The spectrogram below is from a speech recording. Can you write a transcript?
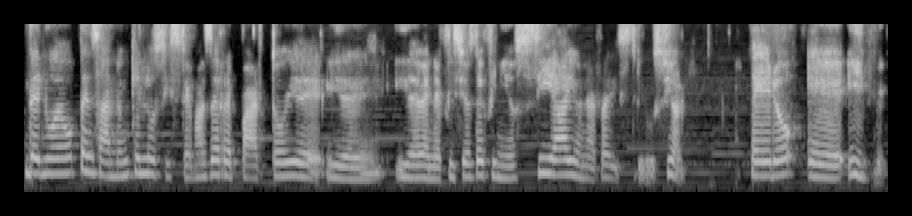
de nuevo pensando en que en los sistemas de reparto y de, y de, y de beneficios definidos sí hay una redistribución, pero eh, y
